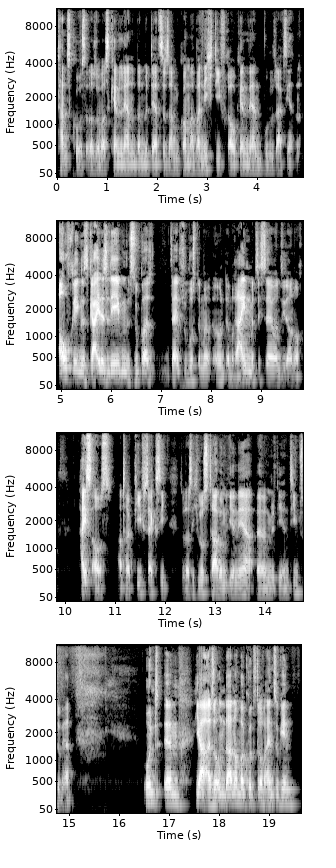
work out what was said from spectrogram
Tanzkurs oder sowas kennenlernen und dann mit der zusammenkommen, aber nicht die Frau kennenlernen, wo du sagst, sie hat ein aufregendes, geiles Leben, ist super selbstbewusst und im Reinen mit sich selber und sieht auch noch heiß aus, attraktiv, sexy, so dass ich Lust habe, mit ihr näher, äh, mit ihr intim zu werden. Und ähm, ja, also um da nochmal kurz drauf einzugehen,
